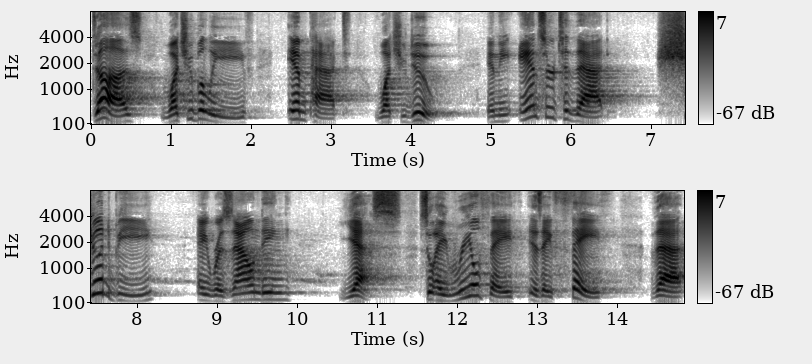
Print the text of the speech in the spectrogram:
Does what you believe impact what you do? And the answer to that should be a resounding yes. So, a real faith is a faith that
